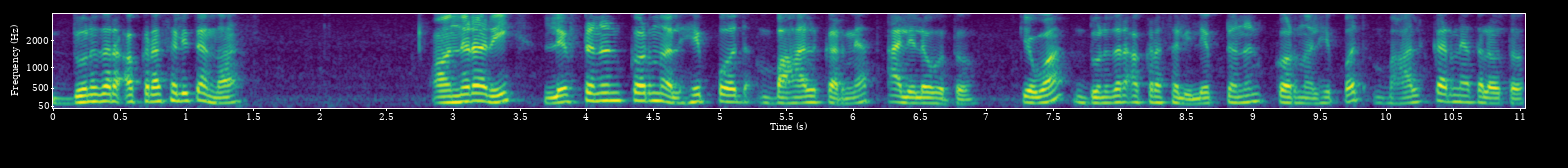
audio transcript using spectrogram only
दोन हजार अकरा साली त्यांना ऑनररी लेफ्टनंट कर्नल हे पद बहाल करण्यात आलेलं होतं. किंवा दोन हजार अकरा साली लेफ्टनंट कर्नल हे पद बहाल करण्यात आलं होतं.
